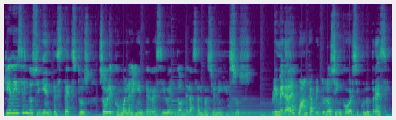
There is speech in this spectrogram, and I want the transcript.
¿Qué dicen los siguientes textos sobre cómo la gente recibe el don de la salvación en Jesús? Primera de Juan capítulo 5 versículo 13.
